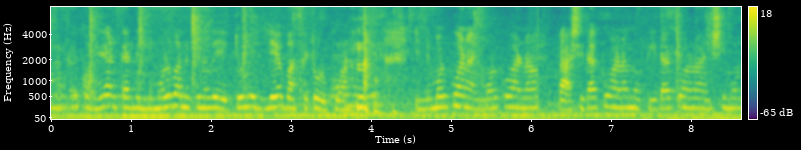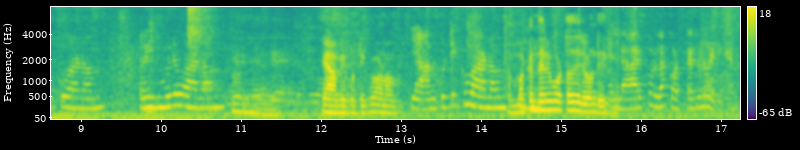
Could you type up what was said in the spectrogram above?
നമുക്ക് ആൾക്കാർ ഇന്നുമോൾ പറഞ്ഞിരിക്കുന്നത് ഏറ്റവും വലിയ ബാസ്ക്കറ്റ് ഒഴുക്കുവാണെന്നാണ് ഇന്നുമോൾക്ക് വേണം അനുമോൾക്ക് വേണം റാഷിദാക്ക് വേണം മുഫീദാക്ക് വേണം അൻഷിമോൾക്ക് വേണം റിനുവിന് വേണം. യാമിക്കുട്ടിക്ക് വേണം. യാമിക്കുട്ടിക്ക് വേണം. നമ്മക്ക് എന്തെങ്കിലും കൊട്ട തരുമുണ്ട് എല്ലാവർക്കും ഉള്ള കൊട്ടകൾ മേടിക്കണം.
